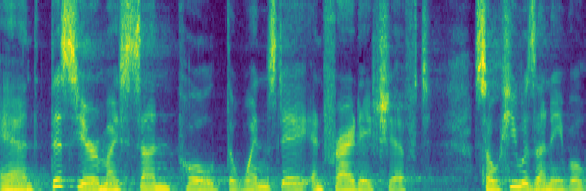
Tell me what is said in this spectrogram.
And this year, my son pulled the Wednesday and Friday shift, so he was unable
